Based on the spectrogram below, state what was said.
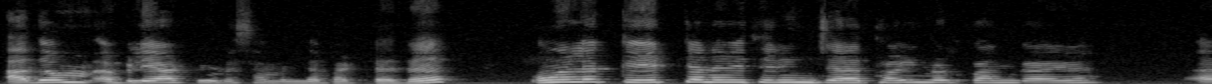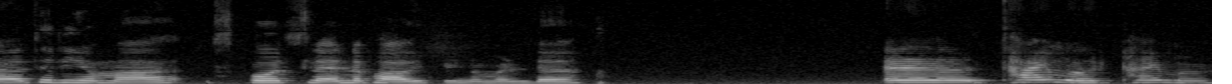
அதுவும் விளையாட்டோட சம்பந்தப்பட்டது. உங்களுக்கு ஏற்கனவே தெரிஞ்ச தொழில்நுட்பங்கள் தெரியுமா? ஸ்போர்ட்ஸ்ல என்ன பாவிக்கணும்ண்டு டைமர் டைமர்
